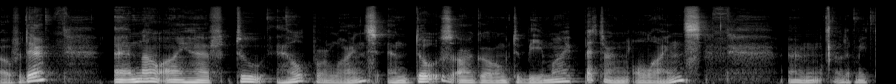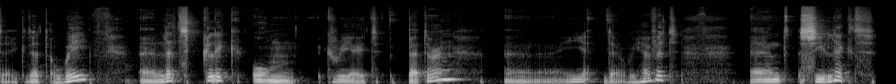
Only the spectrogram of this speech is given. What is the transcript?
over there. And now I have two helper lines and those are going to be my pattern lines. Um, let me take that away. Uh, let's click on create pattern. Uh, yeah, there we have it. And select,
